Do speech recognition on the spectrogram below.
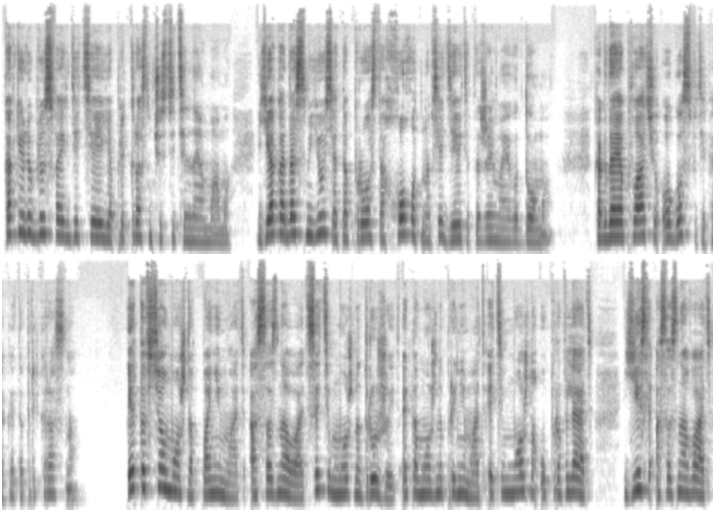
Как я люблю своих детей. Я прекрасно чувствительная мама. Я когда смеюсь, это просто хохот на все девять этажей моего дома. Когда я плачу, о Господи, как это прекрасно. Это все можно понимать, осознавать, с этим можно дружить, это можно принимать, этим можно управлять, если осознавать,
